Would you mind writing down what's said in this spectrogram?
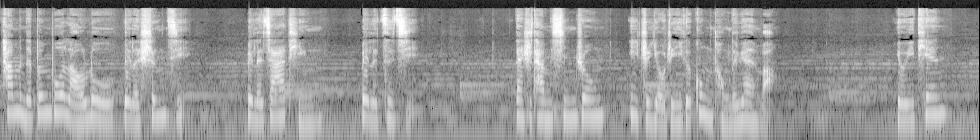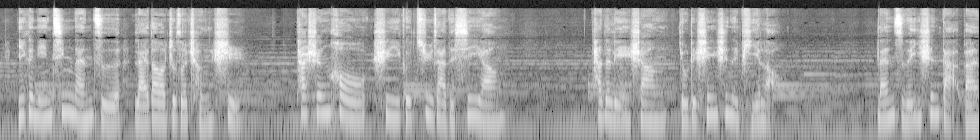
他们的奔波劳碌，为了生计。为了家庭，为了自己，但是他们心中一直有着一个共同的愿望。有一天，一个年轻男子来到了这座城市，他身后是一个巨大的夕阳，他的脸上有着深深的疲劳。男子的一身打扮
